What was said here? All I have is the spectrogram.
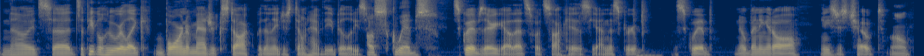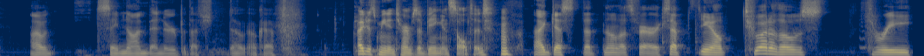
No, it's uh, it's the people who were like born of magic stock, but then they just don't have the abilities. oh, squibs. Squibs, there you go. That's what Sokka is. Yeah, in this group, the squib, no bending at all, and he's just choked. Well, I would say non-bender, but that's oh, okay. I just mean in terms of being insulted. I guess that no, that's fair. Except you know, two out of those three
